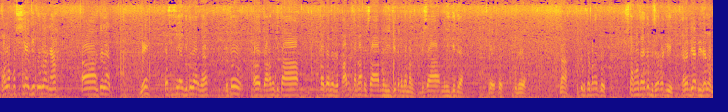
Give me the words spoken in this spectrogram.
Kalau posisi kayak gitu ularnya, eh tuh lihat. Nih, posisi kayak gitu ularnya, itu eh, jangan kita pegang dari depan karena bisa menggigit teman-teman, bisa menggigit ya. Oke, itu, udah ya. Nah, itu besar banget tuh. Tangan saya itu besar lagi, karena dia di dalam,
